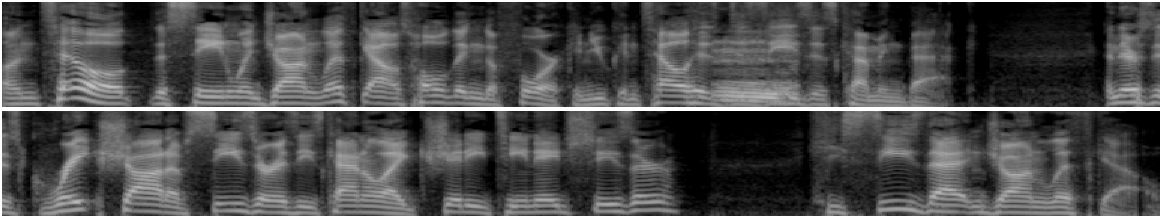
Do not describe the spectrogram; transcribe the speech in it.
until the scene when John Lithgow's holding the fork and you can tell his mm. disease is coming back. And there's this great shot of Caesar as he's kind of like shitty teenage Caesar. He sees that in John Lithgow.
